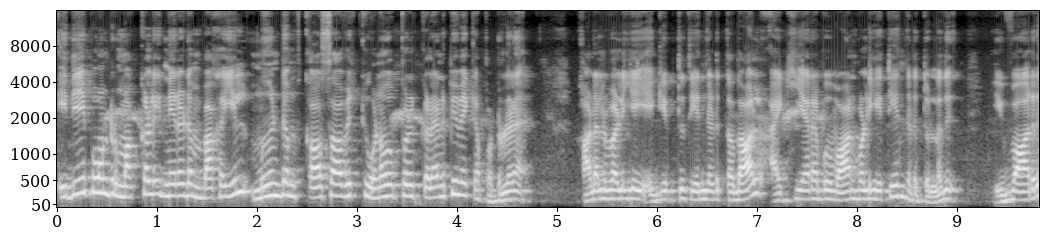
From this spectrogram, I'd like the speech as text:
இதேபோன்று மக்களை நேரிடும் வகையில் மீண்டும் காசாவிற்கு உணவுப் பொருட்கள் அனுப்பி வைக்கப்பட்டுள்ளன. கடல் வழியை எகிப்து தேர்ந்தெடுத்ததால் ஐக்கிய அரபு வான்வழியை தேர்ந்தெடுத்துள்ளது. இவ்வாறு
